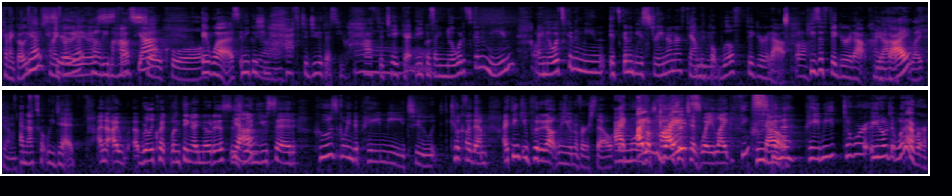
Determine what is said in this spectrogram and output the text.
Can I go yet? Can I go yet? Can I leave my house That's yet? so cool. It was. And he goes, You have to do this. You have to take it. And he goes, I know what it's going to mean. I know it's going to mean it's going to be a strain on our family, but we'll figure it out. He's a figure it out kind Mm-hmm. Yeah, of guy. like him. And that's what we did. And I really quick, one thing I noticed is Yeah. when you said, "Who's going to pay me to cook for them?" I think you put it out in the universe though, I- in more of a I- right? positive way. Like, think who's so. going to pay me to work? You know, whatever.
